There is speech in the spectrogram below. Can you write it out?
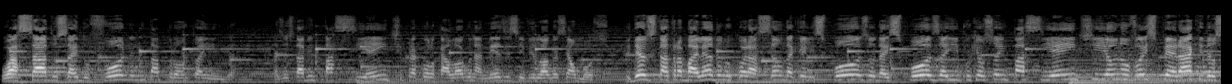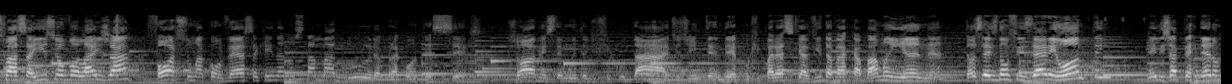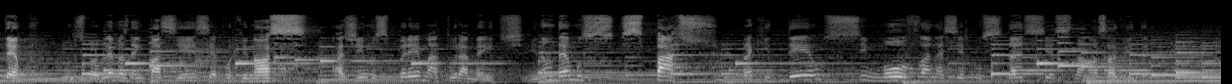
O assado sai do forno e não está pronto ainda mas eu estava impaciente para colocar logo na mesa e servir logo esse almoço. E Deus está trabalhando no coração daquele esposo ou da esposa, e porque eu sou impaciente, eu não vou esperar que Deus faça isso, eu vou lá e já forço uma conversa que ainda não está madura para acontecer. Jovens têm muita dificuldade de entender, porque parece que a vida vai acabar amanhã, né? Então, se eles não fizerem ontem, eles já perderam tempo. Dos problemas da impaciência é porque nós agimos prematuramente e não demos espaço para que Deus se mova nas circunstâncias da nossa vida.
